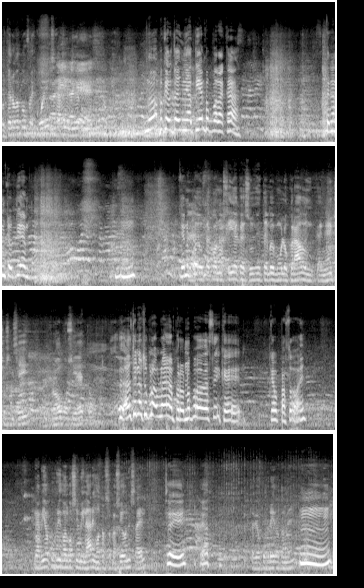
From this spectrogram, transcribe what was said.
¿Usted lo ve con frecuencia? ¿Él vive con usted o qué? No, porque él tenía tiempo para acá. Tenía mucho tiempo. Yo no ¿Usted, puedo. usted conocía que su hijo estaba involucrado en, en hechos así, robos y esto? Él tiene su problema, pero no puedo decir que, qué pasó ahí. ¿Le había ocurrido algo similar en otras ocasiones a él? Sí. ya. ¿Le había ocurrido también? Mm.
